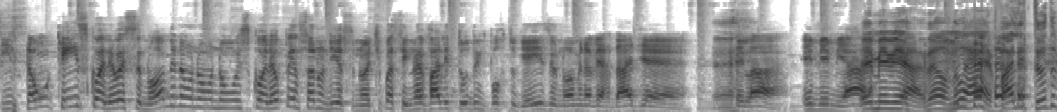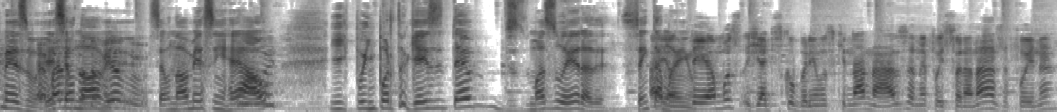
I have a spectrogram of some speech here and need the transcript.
Então, quem escolheu esse nome não, não, não escolheu pensando nisso. Não é tipo assim, não é vale tudo em português e o nome, na verdade, é, sei lá, MMA. MMA. Não, não é. Vale tudo mesmo. É, Esse vale é o nome. mesmo. Esse é o nome, assim, real. Putz. E em português é uma zoeira, sem Aí, tamanho. temos, já descobrimos que na NASA, né? Foi isso foi na NASA? Foi, né?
